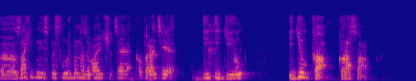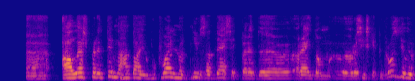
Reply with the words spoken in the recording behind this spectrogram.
е, західні спецслужби називають, що це операція ІДІЛ, ІДІЛ К, Корасан. Е, Але ж перед тим нагадаю, буквально днів за 10 перед рейдом російських підрозділів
